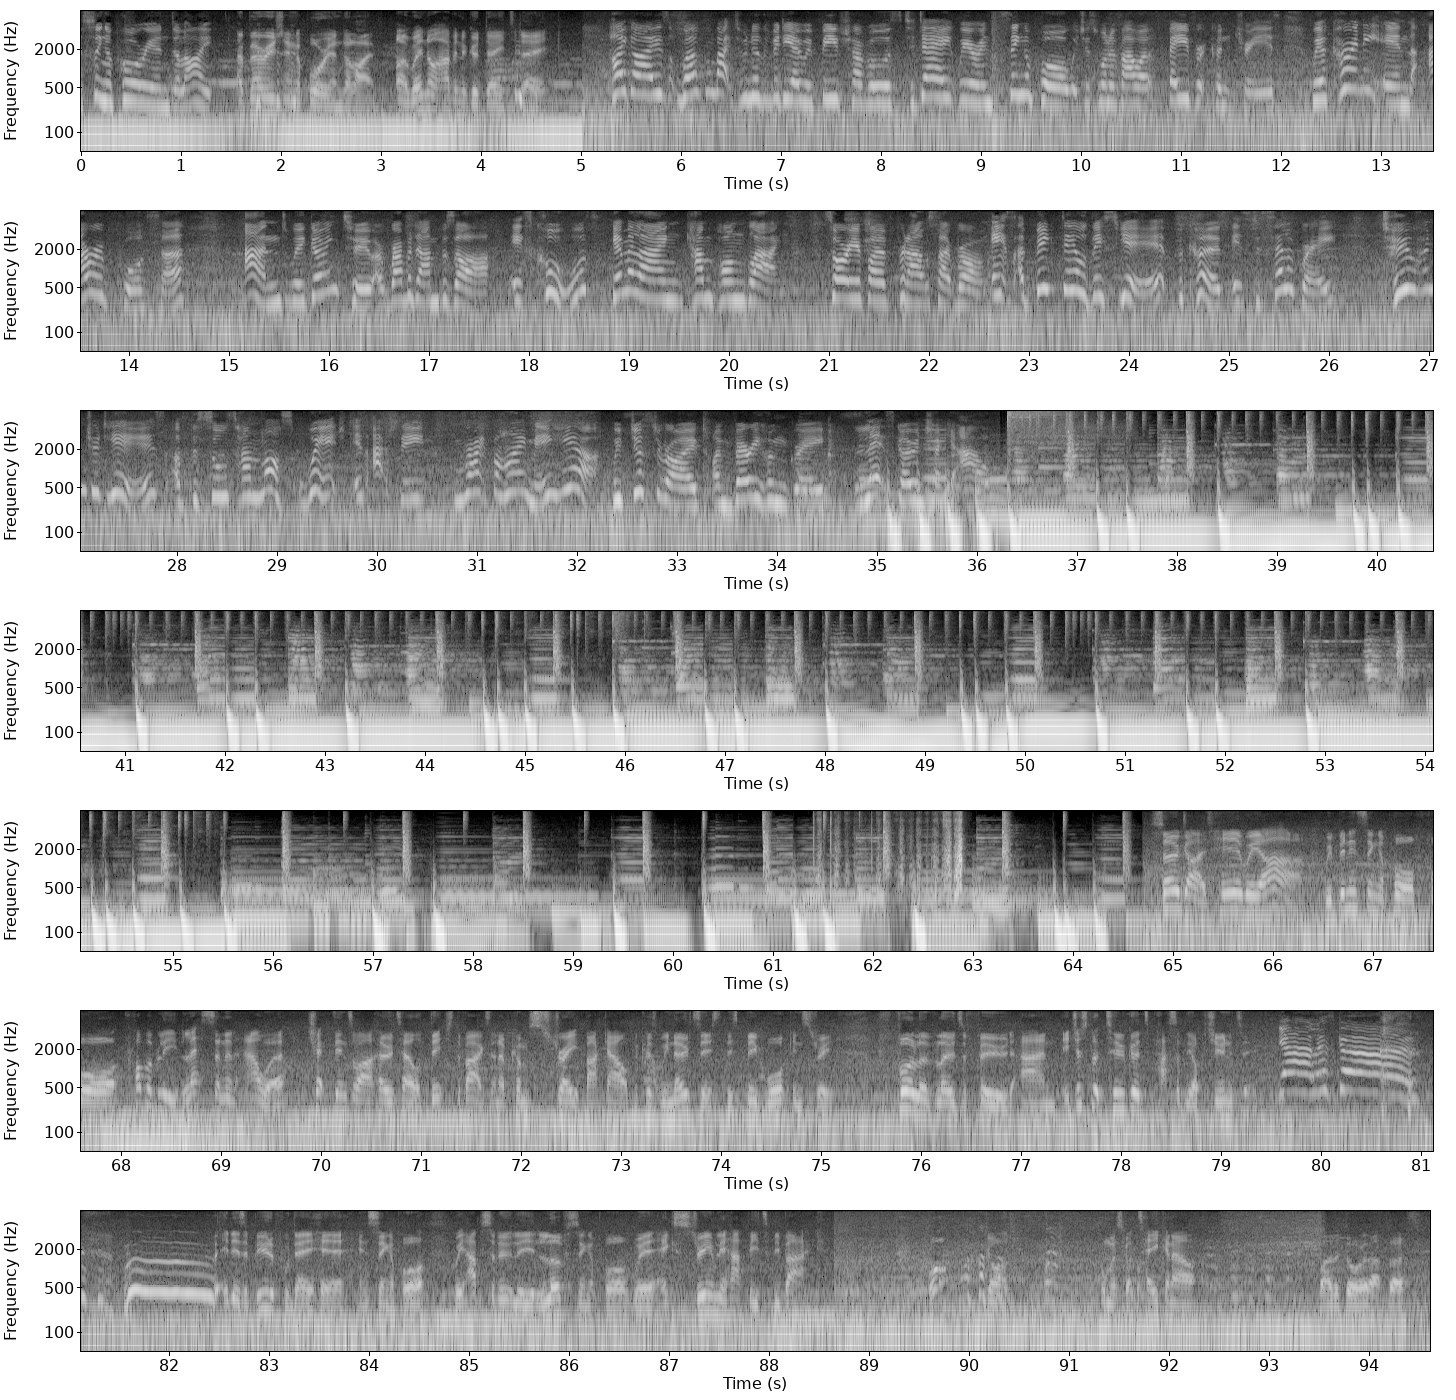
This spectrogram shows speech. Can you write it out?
a Singaporean delight. A very Singaporean delight. Oh, we're not having a good day today. Hi guys, welcome back to another video with Beve Travels. Today we are in Singapore, which is one of our favourite countries. We are currently in the Arab Quarter and we're going to a Ramadan Bazaar. It's called Gemilang Kampong Gelam. Sorry if I've pronounced that wrong. It's a big deal this year because it's to celebrate 200 years of the Sultan Mosque, which is actually right behind me here. We've just arrived, I'm very hungry. Let's go and check it out. Here we are. We've been in Singapore for probably less than an hour, checked into our hotel, ditched the bags and have come straight back out because we noticed this big walking street full of loads of food and it just looked too good to pass up the opportunity. Yeah, let's go! Woo! It is a beautiful day here in Singapore. We absolutely love Singapore. We're extremely happy to be back. Oh, God. Almost got taken out by the door of that bus.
